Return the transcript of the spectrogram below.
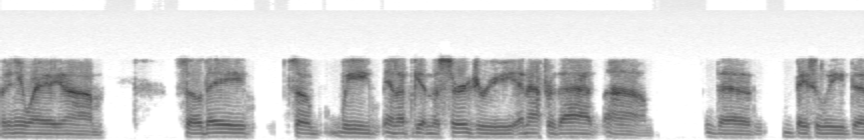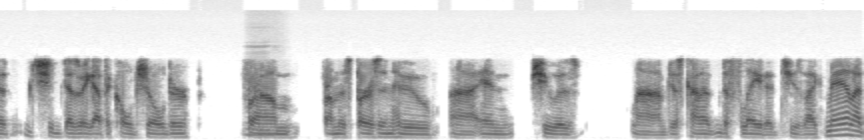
but anyway, um, so they so we end up getting the surgery, and after that, um, the basically the she Desiree got the cold shoulder from from this person who uh and she was um just kind of deflated. She was like man i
